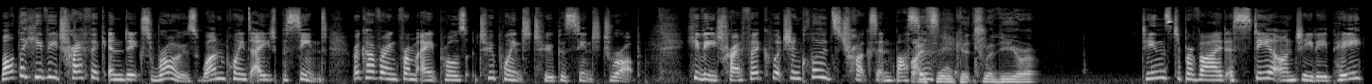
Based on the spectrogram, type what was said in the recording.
while the Heavy Traffic Index rose 1.8%, recovering from April's 2.2% drop. Heavy traffic, which includes trucks and buses. I think it's whether you're tends to provide a steer on GDP,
